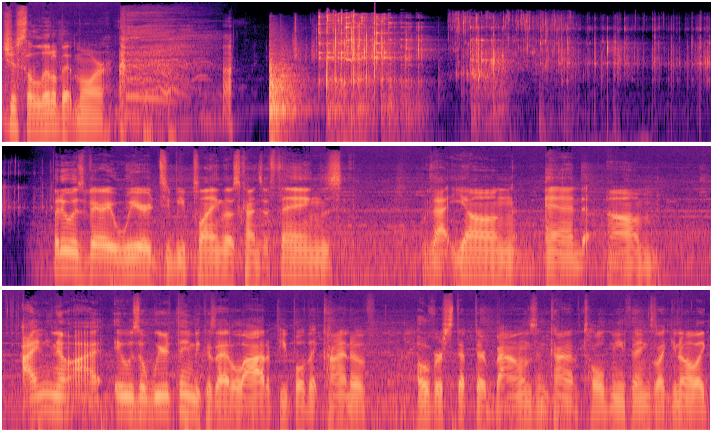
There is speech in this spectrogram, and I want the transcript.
just a little bit more. but it was very weird to be playing those kinds of things that young and um, I you know I it was a weird thing because I had a lot of people that kind of overstepped their bounds and kind of told me things like you know like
